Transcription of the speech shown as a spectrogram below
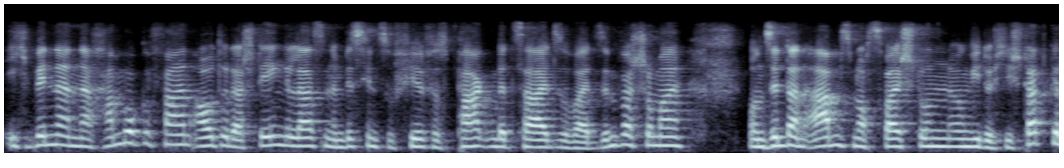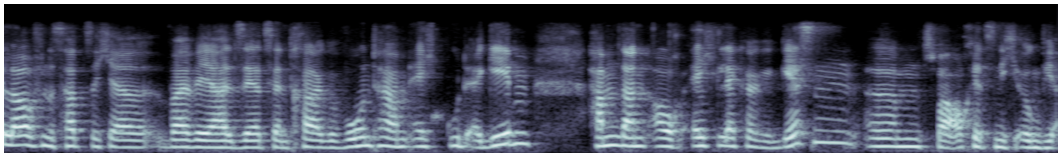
ich bin dann nach Hamburg gefahren, Auto da stehen gelassen, ein bisschen zu viel fürs Parken bezahlt, soweit sind wir schon mal und sind dann abends noch zwei Stunden irgendwie durch die Stadt gelaufen. Das hat sich ja, weil wir ja halt sehr zentral gewohnt haben, echt gut ergeben. Haben dann auch echt lecker gegessen, ähm, zwar auch jetzt nicht irgendwie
